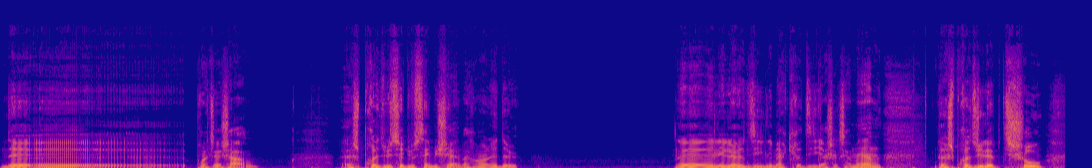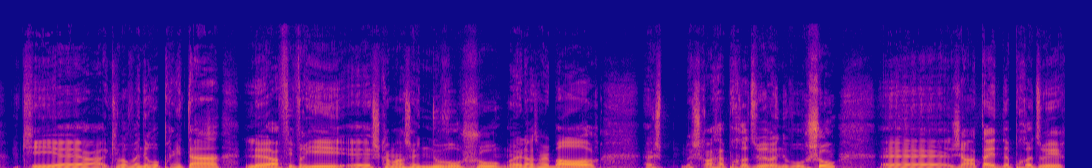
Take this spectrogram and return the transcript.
de Pointe-Saint-Charles. je produis celui de Saint-Michel, parce qu'on en a deux. Les lundis, les mercredis, à chaque semaine. je produis le petit show qui, qui va revenir au printemps. Là, en février, je commence un nouveau show dans un bar. Euh, ben, je, commence à produire un nouveau show. Euh, j'ai en tête de produire.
